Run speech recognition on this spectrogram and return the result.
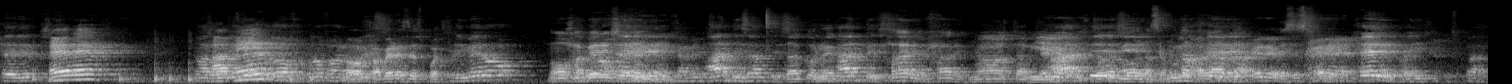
Jerez. Javier. No, Javier es después. Primero. No, Javier es el. Antes, antes. Está correcto. Antes. Jare, Jare. No, está bien. Antes. bien, la segunda palabra. Ese es Jerez. Jerez, ahí. Espada.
